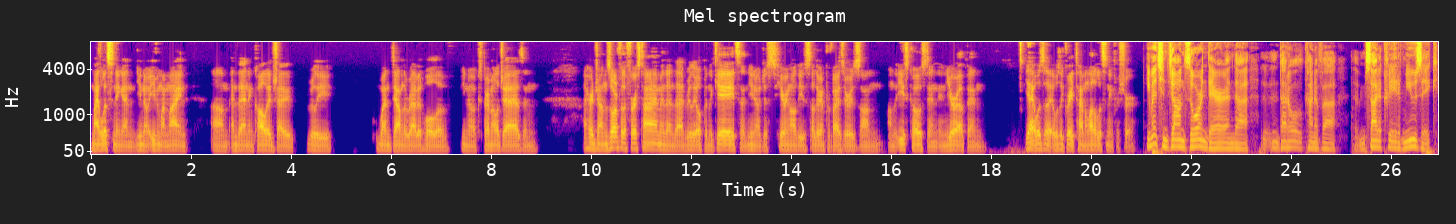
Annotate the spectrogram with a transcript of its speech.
my listening and, you know, even my mind. Um, and then in college, I really went down the rabbit hole of, you know, experimental jazz and I heard John Zorn for the first time and then that really opened the gates and, you know, just hearing all these other improvisers on, on the East Coast and in Europe. And yeah, it was a, it was a great time. A lot of listening for sure. You mentioned John Zorn there and, uh, that whole kind of, uh, side of creative music.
